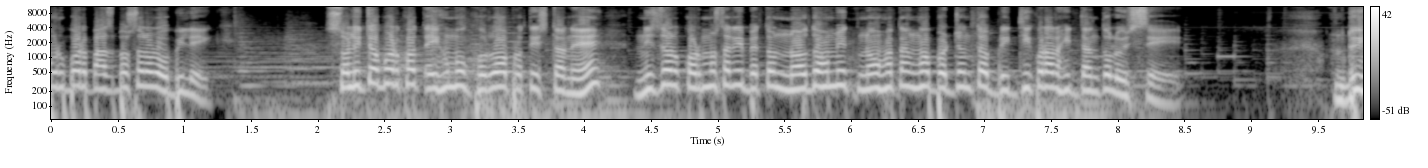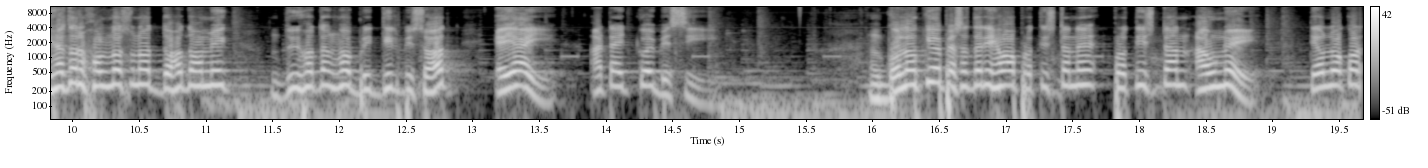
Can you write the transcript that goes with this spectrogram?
পূৰ্বৰ পাঁচ বছৰৰ অভিলেখ। চলিত বৰ্ষত এইসমূহ ঘৰুৱা প্ৰতিষ্ঠানে নিজৰ কৰ্মচাৰীৰ বেতন ন দশমিক ন শতাংশ পৰ্যন্ত বৃদ্ধি কৰাৰ সিদ্ধান্ত লৈছে। দুই হাজাৰ ষোল্ল চনত দহ দশমিক দুই শতাংশ বৃদ্ধিৰ পিছত এয়াই আটাইতকৈ বেছি। গোলকীয় পেছাদাৰী সেৱা প্ৰতিষ্ঠানে প্ৰতিষ্ঠান আউনে তেওঁলোকৰ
